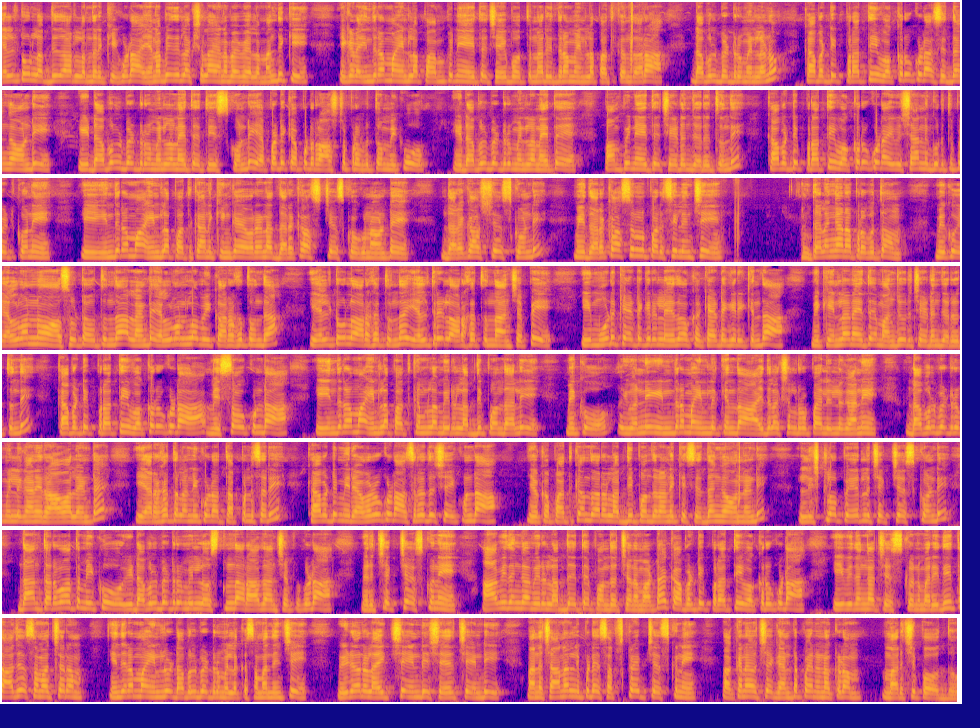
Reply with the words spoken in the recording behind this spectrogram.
ఎల్ టూ లబ్ధిదారులందరికీ కూడా ఎనభై లక్షల ఎనభై వేల మందికి ఇక్కడ ఇందిరమ్మ ఇండ్ల పంపిణీ అయితే చేయబోతున్నారు. ఇందిరమ్మ ఇండ్ల పథకం ద్వారా డబుల్ బెడ్రూమ్ ఇండ్లను. కాబట్టి ప్రతి ఒక్కరూ కూడా సిద్ధంగా ఉండి ఈ డబుల్ బెడ్రూమ్ ఇండ్లను అయితే తీసుకోండి. ఎప్పటికప్పుడు రాష్ట్ర ప్రభుత్వం మీకు ఈ డబుల్ బెడ్రూమ్ ఇండ్లను అయితే పంపిణీ అయితే చేయడం జరుగుతుంది. కాబట్టి ప్రతి ఒక్కరూ కూడా ఈ విషయాన్ని గుర్తుపెట్టుకొని ఈ ఇందిరమ్మ ఇండ్ల పథకానికి ఇంకా ఎవరైనా దరఖాస్తు చేసుకోకుండా ఉంటే దరఖాస్తు చేసుకోండి. మీ దరఖాస్తులను పరిశీలించి తెలంగాణ ప్రభుత్వం మీకు ఎల్ వన్ సూట్ అవుతుందా? లేదంటే ఎల్ వన్లో మీకు అర్హత ఉందా? ఎల్ టూలో అర్హత ఉందా? ఎల్ త్రీలో అర్హత ఉందా? అని చెప్పి ఈ మూడు కేటగిరీలో ఏదో ఒక కేటగిరీ కింద మీకు ఇండ్లనైతే మంజూరు చేయడం జరుగుతుంది. కాబట్టి ప్రతి ఒక్కరూ కూడా మిస్ అవ్వకుండా ఈ ఇందిరమ్మ ఇండ్ల పథకంలో మీరు లబ్ధి పొందాలి. మీకు ఇవన్నీ ఇందిరమ్మ ఇండ్ల కింద ఐదు లక్షల రూపాయల ఇల్లు కానీ డబుల్ బెడ్రూమ్ ఇల్లు కానీ రావాలంటే ఈ అర్హతలన్నీ కూడా తప్పనిసరి. కాబట్టి మీరు ఎవరు కూడా అశ్రద్ధ చేయకుండా ఈ యొక్క పథకం ద్వారా లబ్ధి పొందడానికి సిద్ధంగా ఉండండి. లిస్ట్లో పేర్లు చెక్ చేసుకోండి. దాని తర్వాత మీకు ఈ డబుల్ బెడ్రూమ్ ఇల్లు వస్తుందా రాదా అని చెప్పి కూడా మీరు చెక్ చేసుకుని ఆ విధంగా మీరు లబ్ధి అయితే పొందొచ్చు అనమాట కాబట్టి ప్రతి ఒక్కరు కూడా ఈ విధంగా చేసుకోండి. మరి ఇది తాజా సమాచారం. ఇందిరమ్మ ఇండ్లు డబుల్ బెడ్రూమ్ ఇళ్ళకి సంబంధించి వీడియోను లైక్ చేయండి షేర్ చేయండి. మన ఛానల్ని ఇప్పుడే సబ్స్క్రైబ్ చేసుకుని పక్కనే వచ్చే గంట పైన నొక్కడం మర్చిపోవద్దు.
